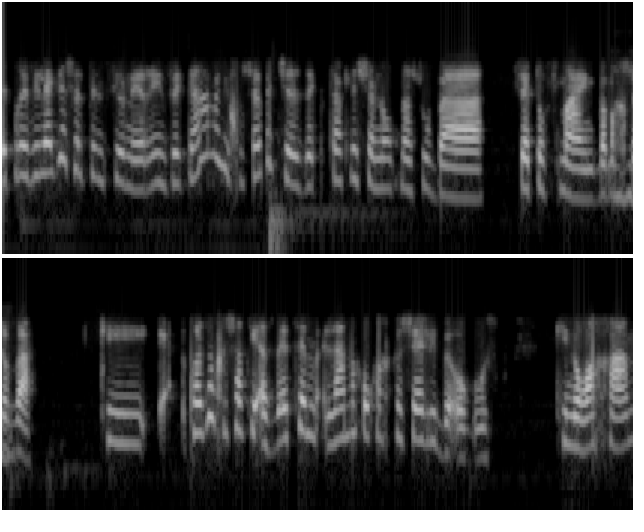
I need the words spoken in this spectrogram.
זה פריבילגיה של פנסיונרים, וגם אני חושבת שזה קצת לשנות משהו ב-set of mind, במחשבה. כי כל הזמן חשבתי, אז בעצם למה כל כך קשה לי באוגוסט? כי נורא חם,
